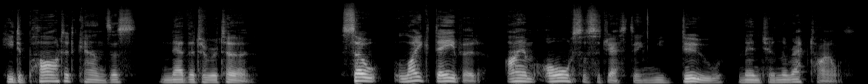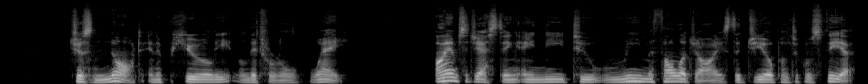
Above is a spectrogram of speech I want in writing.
He departed Kansas, never to return. So, like David, I am also suggesting we do mention the reptiles just not in a purely literal way. I am suggesting a need to re-mythologize the geopolitical sphere,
